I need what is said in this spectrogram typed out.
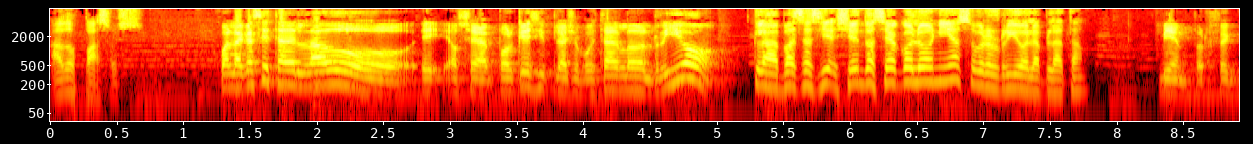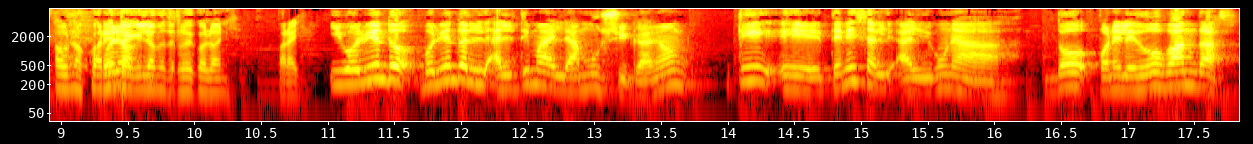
a dos pasos. Juan Lacase está del lado, eh, o sea, ¿por qué decís playa? ¿Porque está del lado del río? Claro, vas hacia- yendo hacia Colonia sobre el río de la Plata, Bien, perfecto. a unos 40 Bueno, kilómetros de Colonia, por ahí. Y volviendo, volviendo al, al tema de la música, ¿no? ¿Qué, eh, ¿Tenés al- alguna, do, ponele dos bandas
